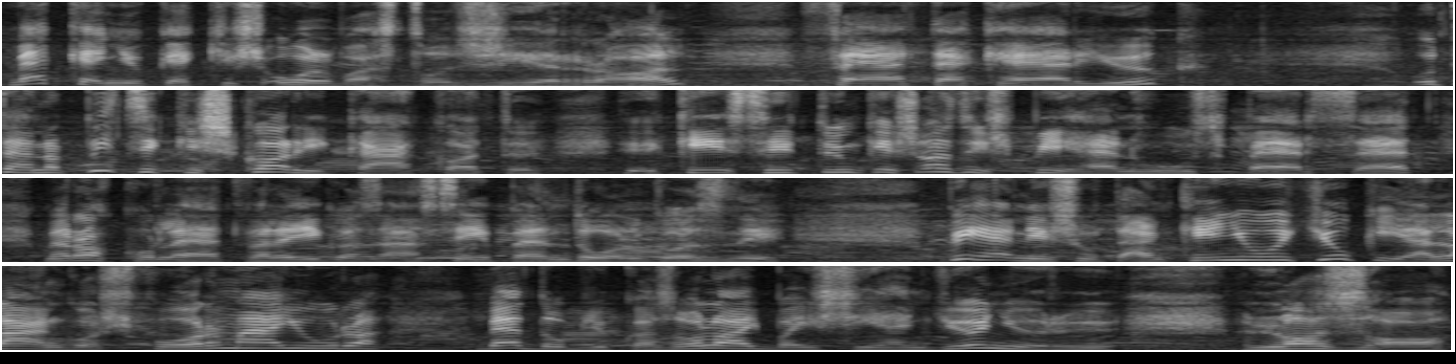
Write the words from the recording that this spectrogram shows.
megkenjük egy kis olvasztott zsírral, feltekerjük, utána pici kis karikákat készítünk, és az is pihen 20 percet, mert akkor lehet vele igazán szépen dolgozni. Pihenés után kinyújtjuk, ilyen lángos formájúra, bedobjuk az olajba, és ilyen gyönyörű, laza,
